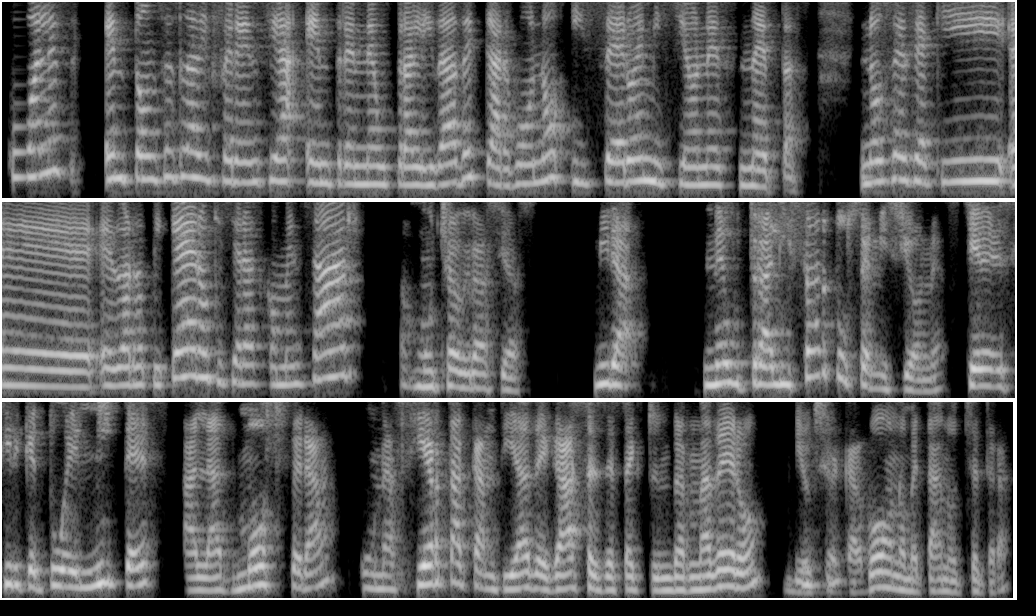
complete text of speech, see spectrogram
¿Cuál es entonces la diferencia entre neutralidad de carbono y cero emisiones netas? No sé si aquí, eh, Eduardo Piquero, quisieras comenzar. Muchas gracias. Mira, neutralizar tus emisiones quiere decir que tú emites a la atmósfera una cierta cantidad de gases de efecto invernadero, dióxido de carbono, metano, etcétera.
